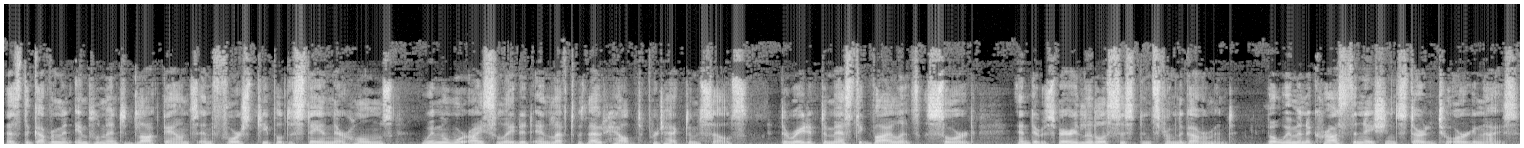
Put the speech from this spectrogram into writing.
As the government implemented lockdowns and forced people to stay in their homes, women were isolated and left without help to protect themselves. The rate of domestic violence soared, and there was very little assistance from the government. But women across the nation started to organize.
